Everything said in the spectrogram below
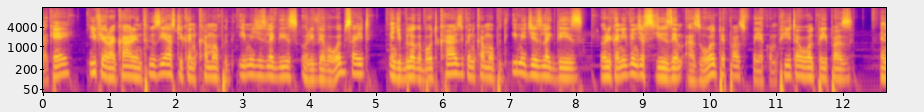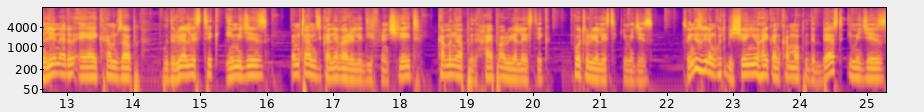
Okay? If you're a car enthusiast you can come up with images like this. Or if you have a website and you blog about cars you can come up with images like these. Or you can even just use them as wallpapers for your computer wallpapers. And leonardo ai comes up with realistic images. Sometimes you can never really differentiate. Coming up with hyper realistic photorealistic images. So in this video, I'm going to be showing you how you can come up with the best images.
